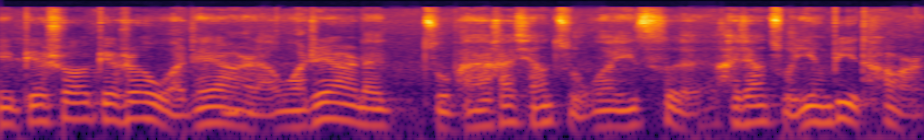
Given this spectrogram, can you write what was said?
你别说别说我这样的，我这样的组牌还想组过一次，还想组硬币套的，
